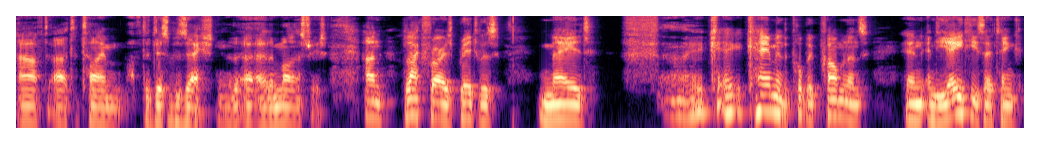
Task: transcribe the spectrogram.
after, at the time of the dispossession of the, uh, the monasteries. And Blackfriars Bridge was made, uh, it came into public prominence in, in the 80s, I think,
